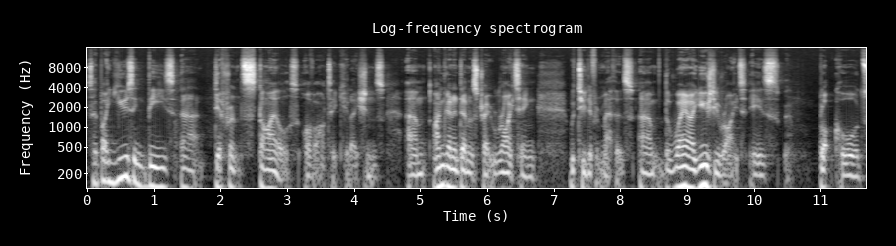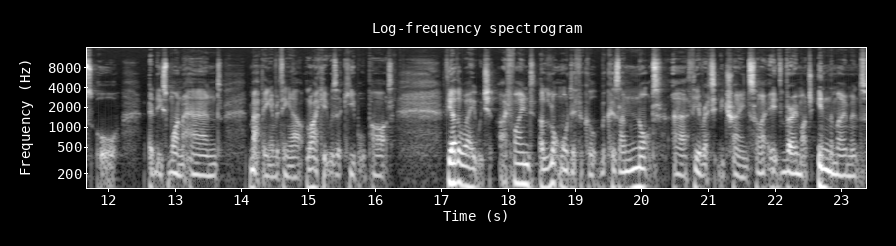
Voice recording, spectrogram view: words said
So, by using these uh, different styles of articulations, um, I'm going to demonstrate writing with two different methods. Um, the way I usually write is block chords or at least one hand, mapping everything out like it was a keyboard part. The other way, which I find a lot more difficult because I'm not uh, theoretically trained, so I, it's very much in the moment,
